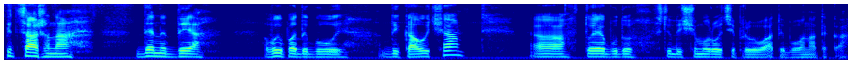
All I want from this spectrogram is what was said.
підсаджена де-не-де випади були дика лича, е, то я буду в слідчому році прививати, бо вона така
